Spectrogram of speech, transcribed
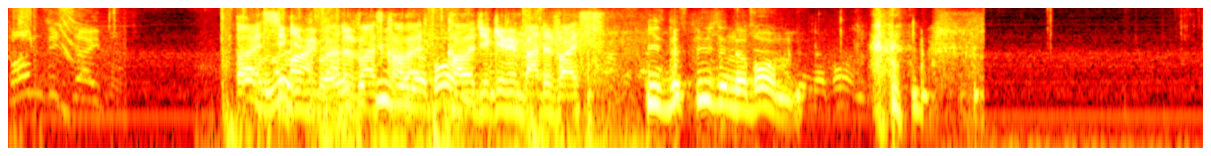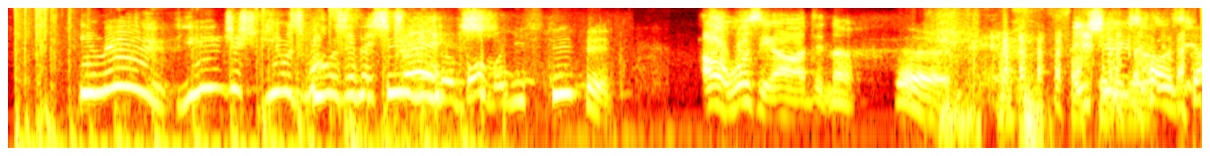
bomb disabled. Advice, look, you're giving bad advice, defusing College. the bomb. College, you're giving bad advice. He's defusing the bomb. You move. You just. You was He was watching the defusing the Are you stupid? Oh, was he? Oh, I didn't know. Yeah. Are you sure he was God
